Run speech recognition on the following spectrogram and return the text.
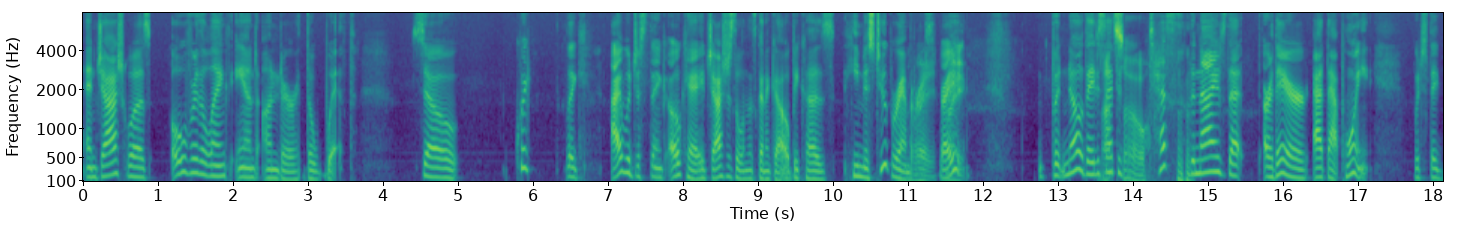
And Josh was over the length and under the width. So, quick, like, I would just think, okay, Josh is the one that's going to go because he missed two parameters, Right, right? right. But no, they decided to so. test the knives that are there at that point, which they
